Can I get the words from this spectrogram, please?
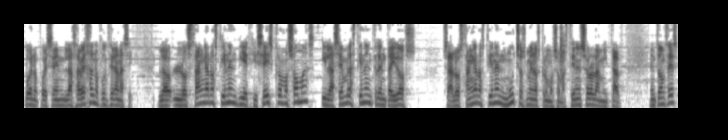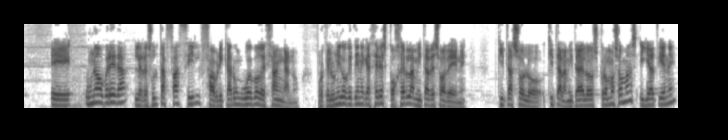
Bueno, pues en las abejas no funcionan así. los zánganos tienen 16 cromosomas y las hembras tienen 32. O sea, los zánganos tienen muchos menos cromosomas, tienen solo la mitad. Entonces, eh, una obrera le resulta fácil fabricar un huevo de zángano, porque lo único que tiene que hacer es coger la mitad de su ADN. Quita solo, quita la mitad de los cromosomas y ya tiene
